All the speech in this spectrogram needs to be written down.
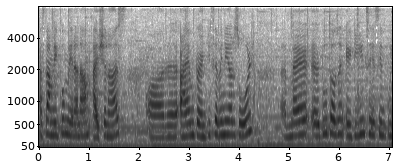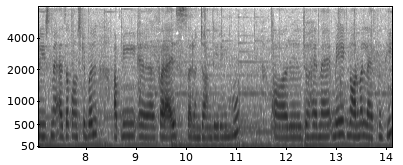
अस्सलाम वालेकुम, मेरा नाम आयशा नाज और I am 27 seven years old मैं 2018 से सिंध पुलिस में एज अ कांस्टेबल अपनी फ़रज़ सर अंजाम दे रही हूँ। और जो है मैं मैं एक नॉर्मल लाइफ में थी।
